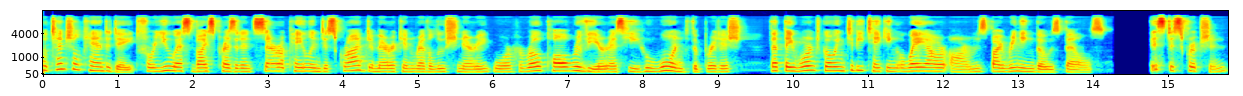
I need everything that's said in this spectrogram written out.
Potential candidate for U.S. Vice President Sarah Palin described American Revolutionary War hero Paul Revere as he who warned the British that they weren't going to be taking away our arms by ringing those bells. This description,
